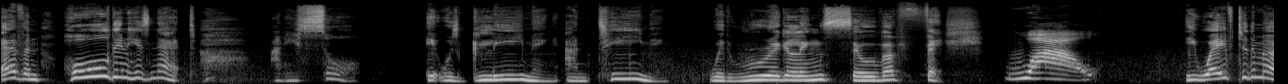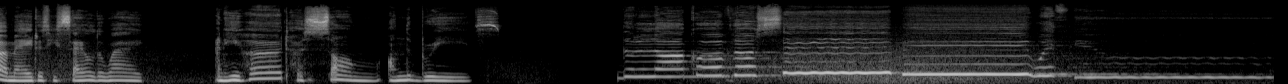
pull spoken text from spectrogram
Evan hauled in his net and he saw it was gleaming and teeming with wriggling silver fish. Wow! He waved to the mermaid as he sailed away, and he heard her song on the breeze. The luck of the sea be with you,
